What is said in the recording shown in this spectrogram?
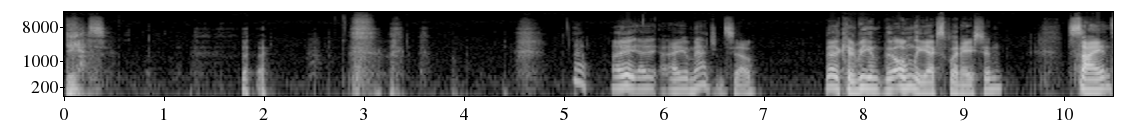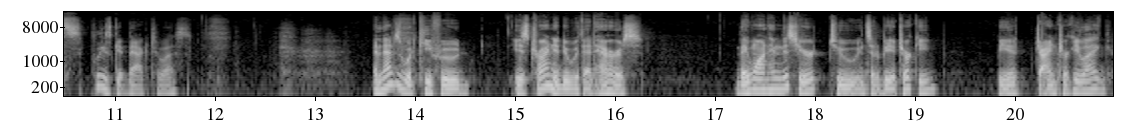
Yes. yeah, I, I I imagine so. That could be the only explanation. Science, please get back to us. And that is what Key Food is trying to do with Ed Harris. They want him this year to, instead of be a turkey, be a giant turkey leg.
